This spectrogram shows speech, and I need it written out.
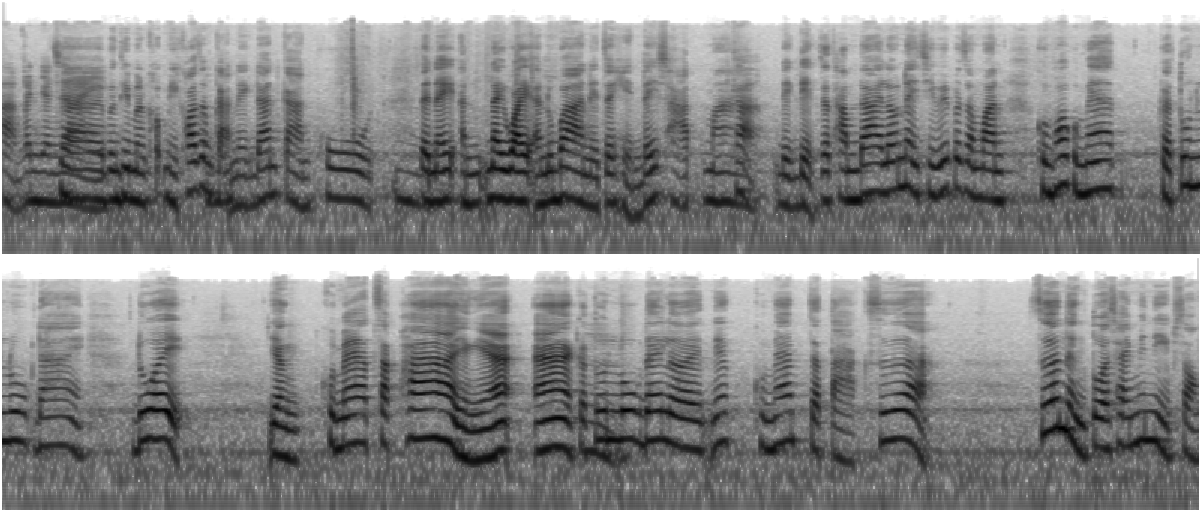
ต่างกันยังไงใช่บางทีมันมีข้อจำกัดในด้านการพูดอืมแต่ในอันในวัยอนุบาลเนี่ยจะเห็นได้ชัดมากค่ะเด็กๆ จะทำได้แล้วในชีวิตประจำวัน คุณพ่อคุณแม่กระตุ้นลูกได้ ด้วยอย่างคุณแม่ซักผ้าอย่างเงี้ยอ่ากระตุ้นลูกได้เลยเนี่ยคุณแม่จะตากเสื้อ เสื้อหนึ่งตัวใช้ไม่หนีบสอง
